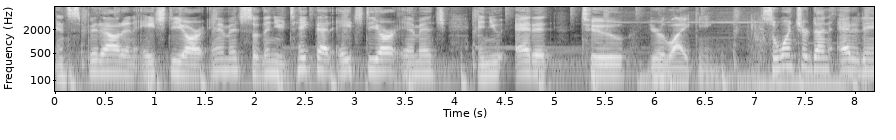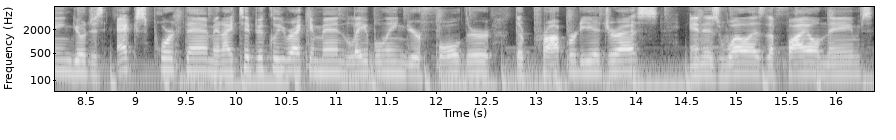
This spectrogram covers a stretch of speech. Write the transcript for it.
and spit out an HDR image. So then you take that HDR image and you edit to your liking. So once you're done editing, you'll just export them and I typically recommend labeling your folder the property address and as well as the file names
